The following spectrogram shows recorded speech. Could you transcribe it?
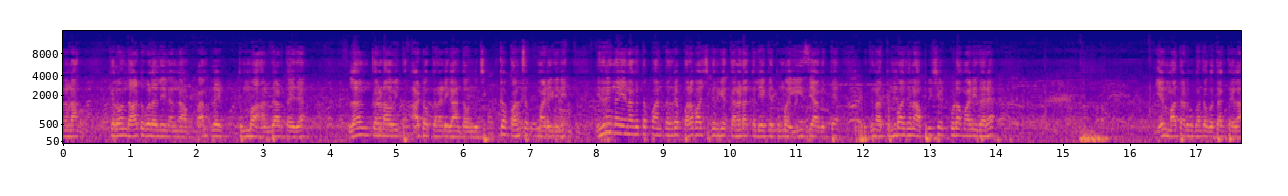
ನನ್ನ ಕೆಲವೊಂದು ಆಟೋಗಳಲ್ಲಿ ನನ್ನ ಪ್ಯಾಂಪ್ಲೆಟ್ ತುಂಬ ಹರಿದಾಡ್ತಾ ಇದೆ. Learn Kannada with auto Kannadiga ಅಂತ ಒಂದು ಚಿಕ್ಕ ಕಾನ್ಸೆಪ್ಟ್ ಮಾಡಿದ್ದೀನಿ. ಇದರಿಂದ ಏನಾಗುತ್ತಪ್ಪ ಅಂತಂದರೆ ಪರಭಾಷಿಕರಿಗೆ ಕನ್ನಡ ಕಲಿಯೋಕ್ಕೆ ತುಂಬ ಈಸಿ ಆಗುತ್ತೆ. ಇದನ್ನು ತುಂಬ ಜನ ಅಪ್ರಿಷಿಯೇಟ್ ಕೂಡ ಮಾಡಿದ್ದಾರೆ. ಏನು ಮಾತಾಡಬೇಕು ಅಂತ ಗೊತ್ತಾಗ್ತಾ ಇಲ್ಲ.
